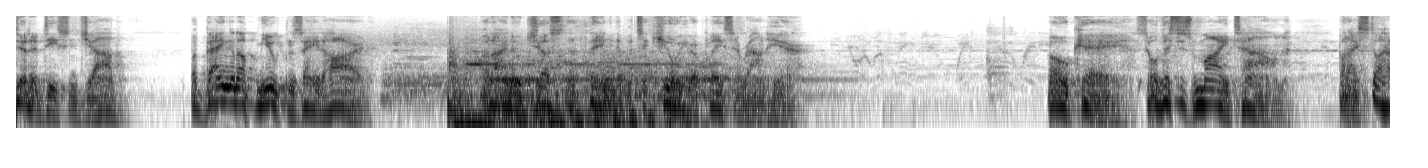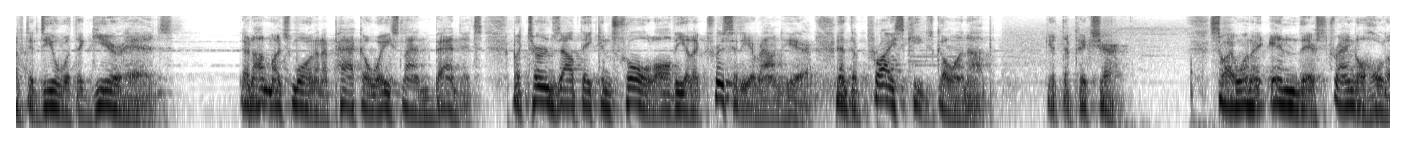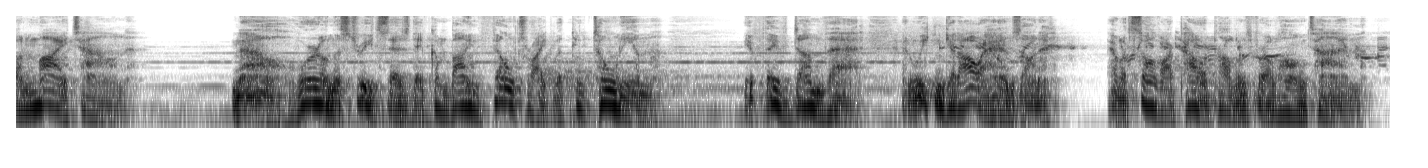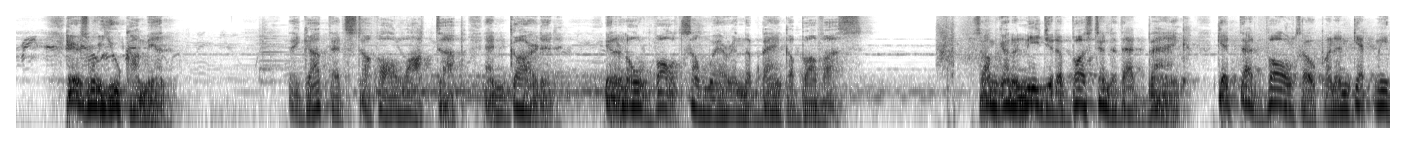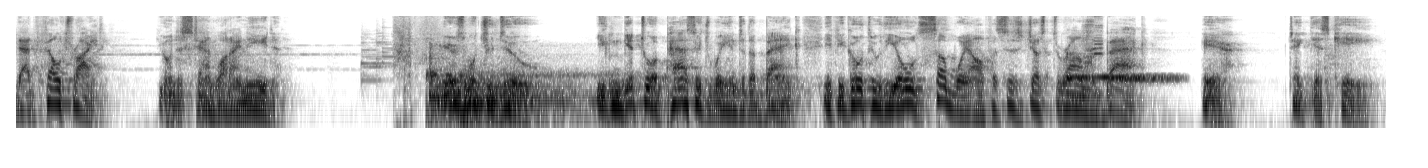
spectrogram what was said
did a decent job. But banging up mutants ain't hard. But I know just the thing that would secure your place around here. Okay, so this is my town, but I still have to deal with the gearheads. They're not much more than a pack of wasteland bandits, but turns out they control all the electricity around here, and the price keeps going up. Get the picture? So I want to end their stranglehold on my town. Now, word on the street says they've combined feltrite with plutonium. If they've done that, and we can get our hands on it, that would solve our power problems for a long time. Here's where you come in. They got that stuff all locked up and guarded in an old vault somewhere in the bank above us. So I'm gonna need you to bust into that bank, get that vault open, and get me that feltrite. You understand what I need? Here's what you do. You can get to a passageway into the bank if you go through the old subway offices just around the back. Here, take this key.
